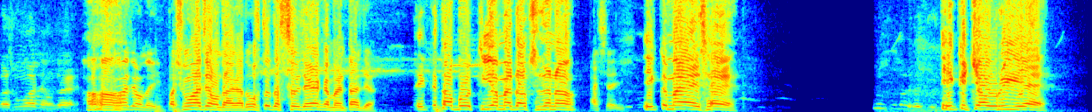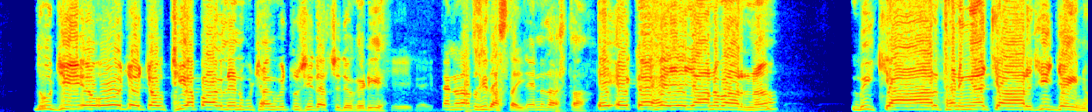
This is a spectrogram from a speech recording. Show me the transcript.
ਪਸ਼ੂਆਂ 'ਚ ਆਉਂਦਾ ਜੀ ਪਸ਼ੂਆਂ 'ਚ ਆਉਂਦਾ ਹੈਗਾ ਦੋਸਤੋ ਦੱਸੋ ਜਗ੍ਹਾ ਕਮੈਂਟਾਂ 'ਚ। ਇੱਕ ਤਾਂ ਬੋਤੀ ਆ ਮੈਂ ਦੱਸ ਦੇਣਾ ਅੱਛਾ ਜੀ। ਇੱਕ ਮੈਸ ਹੈ। ਇੱਕ ਚੌਰੀ ਹੈ। ਦੂਜੀ ਉਹ ਜੋ ਚੌਥੀ ਆਪਾਂ ਅਗਲੇ ਨੂੰ ਪੁੱਛਾਂਗੇ ਵੀ ਤੁਸੀਂ ਦੱਸ ਦਿਓ ਕਿਹੜੀ ਹੈ। ਠੀਕ ਹੈ ਜੀ। ਤਿੰਨ ਦਾ ਤੁਸੀਂ ਦੱਸਤਾ ਜੀ। ਤਿੰਨ ਦੱਸਤਾ। ਇਹ ਇੱਕ ਇਹੋ ਜਿਹੇ ਜਾਨਵਰ ਨੇ ਵੀ ਚਾਰ ਥਣੀਆਂ ਚਾਰ ਚੀਜ਼ਾਂ ਹੀ ਨੇ।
